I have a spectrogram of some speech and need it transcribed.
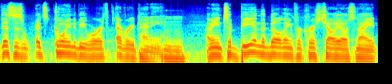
this is it's going to be worth every penny. I mean, to be in the building for Chris Chelios night,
